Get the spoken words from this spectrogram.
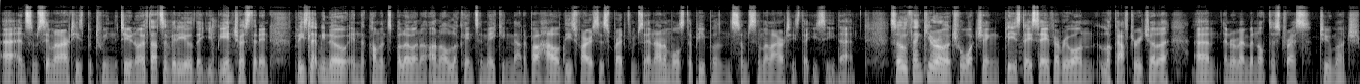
uh, and some similarities between the two. Now, if that's a video that you'd be interested in, please let me know in the comments below and, and I'll look into making that about how these viruses spread from certain animals to people and some similarities that you see there. So, thank you very much for watching. Please stay safe, everyone. Look after each other. Um, and remember not to stress too much.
